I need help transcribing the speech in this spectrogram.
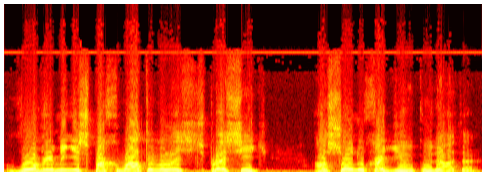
вовремя не спохватывалась спросить, а сон уходил куда-то.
